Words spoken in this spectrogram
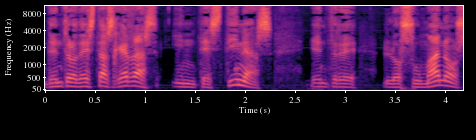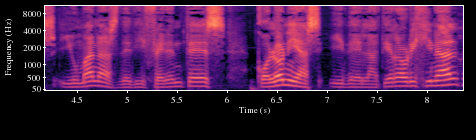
dentro de estas guerras intestinas entre los humanos y humanas de diferentes colonias y de la tierra original,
